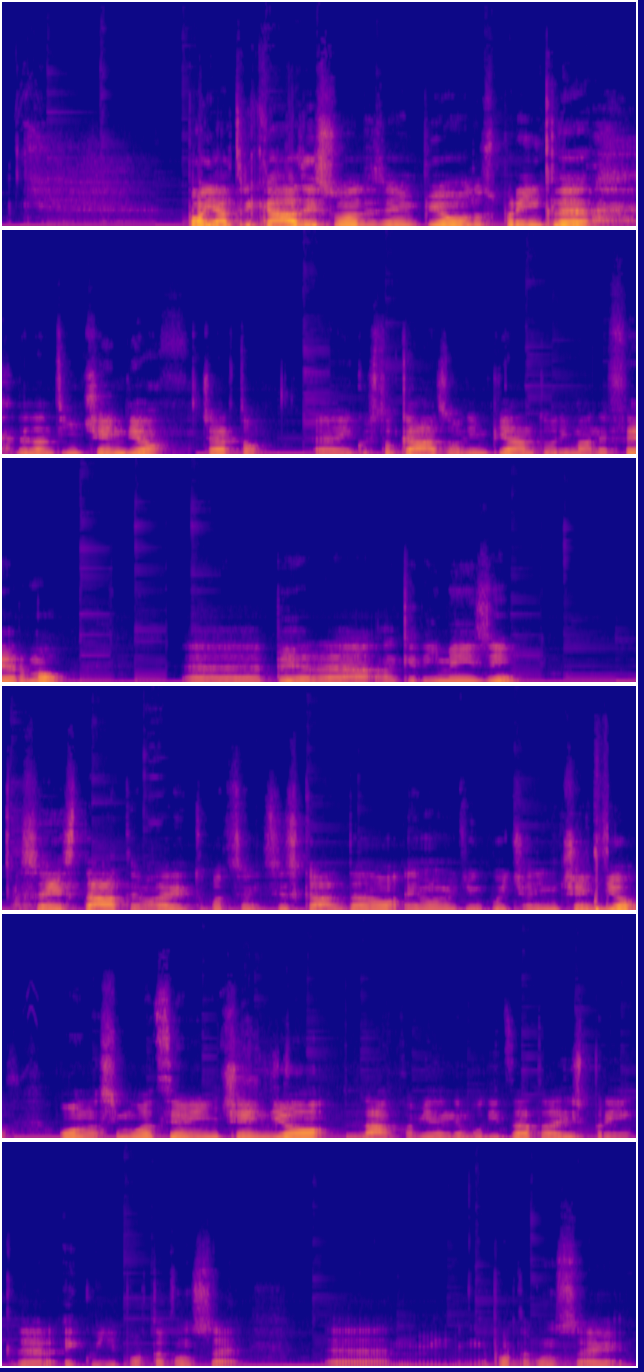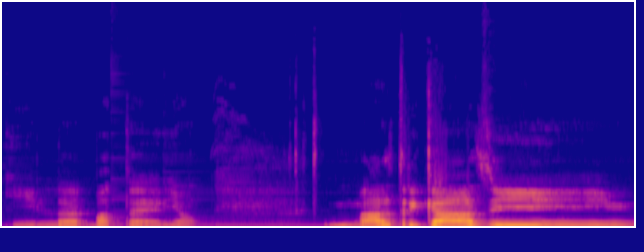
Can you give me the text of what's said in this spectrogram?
Poi altri casi sono ad esempio lo sprinkler dell'antincendio, certo eh, in questo caso l'impianto rimane fermo eh, per eh, anche dei mesi se è estate magari le tubazioni si scaldano e nel momento in cui c'è l'incendio o una simulazione di incendio l'acqua viene nebulizzata dagli sprinkler e quindi porta con sé, ehm, porta con sé il batterio. Altri casi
